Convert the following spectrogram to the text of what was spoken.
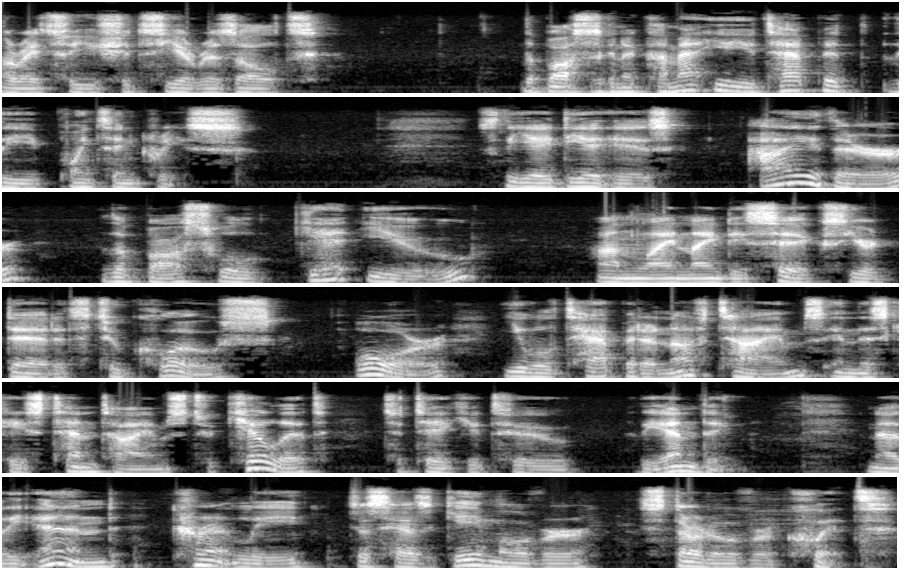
Alright, so you should see a result. The boss is going to come at you, you tap it, the points increase. So the idea is either the boss will get you on line 96, you're dead, it's too close, or you will tap it enough times, in this case 10 times, to kill it to take you to the ending. Now the end currently just has game over, start over, quit.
